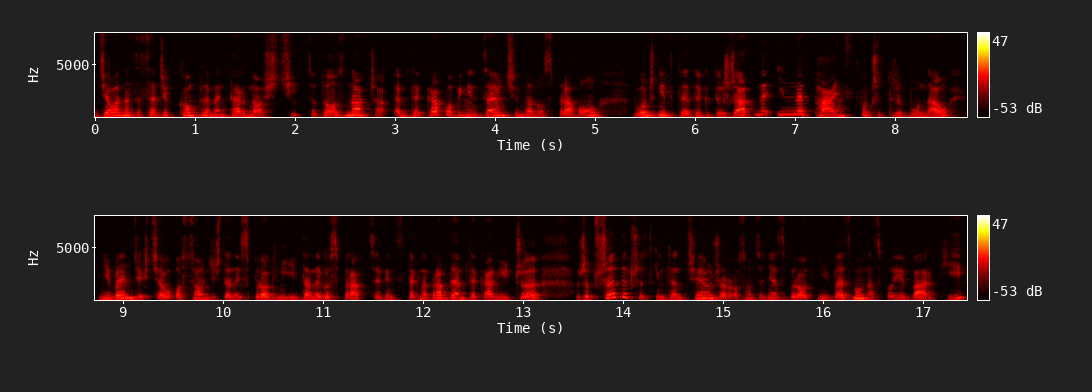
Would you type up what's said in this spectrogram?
działa na zasadzie komplementarności. Co to oznacza? MTK powinien zająć się daną sprawą wyłącznie wtedy, gdy żadne inne państwo czy trybunał nie będzie chciał osądzić danej zbrodni i danego sprawcę. Więc tak naprawdę MTK liczy, że przede wszystkim ten ciężar osądzenia zbrodni wezmą na swoje barki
